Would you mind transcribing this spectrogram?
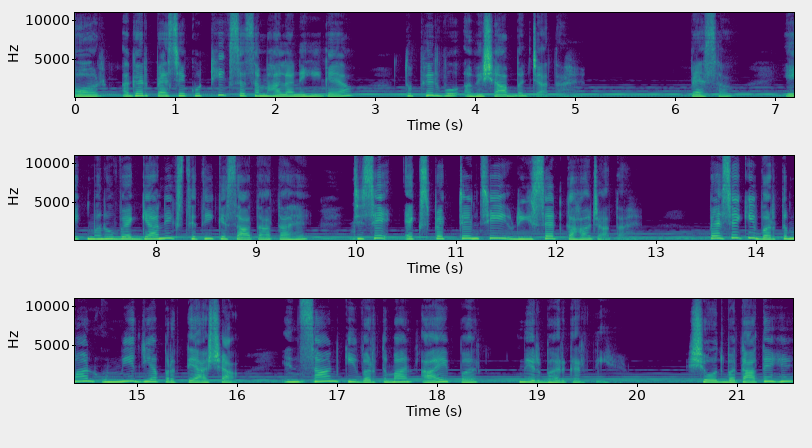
और अगर पैसे को ठीक से संभाला नहीं गया तो फिर वो अभिशाप बन जाता है। पैसा एक मनोवैज्ञानिक स्थिति के साथ आता है, जिसे एक्सपेक्टेंसी रीसेट कहा जाता है। पैसे की वर्तमान उम्मीद या प्रत्याशा इंसान की वर्तमान आय पर निर्भर करती है। शोध बताते हैं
